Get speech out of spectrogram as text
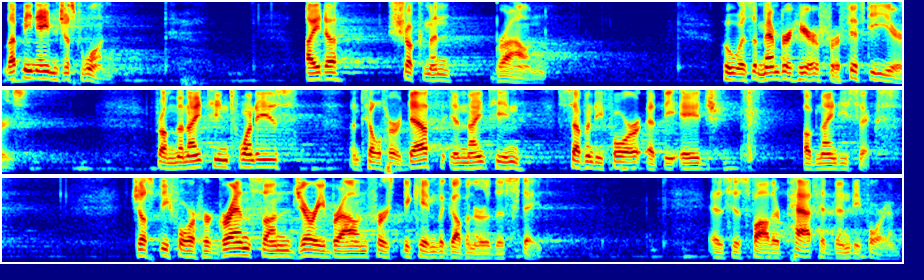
Let me name just one Ida Schuckman Brown, who was a member here for 50 years, from the 1920s until her death in 1974 at the age of 96, just before her grandson, Jerry Brown, first became the governor of this state, as his father, Pat, had been before him.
